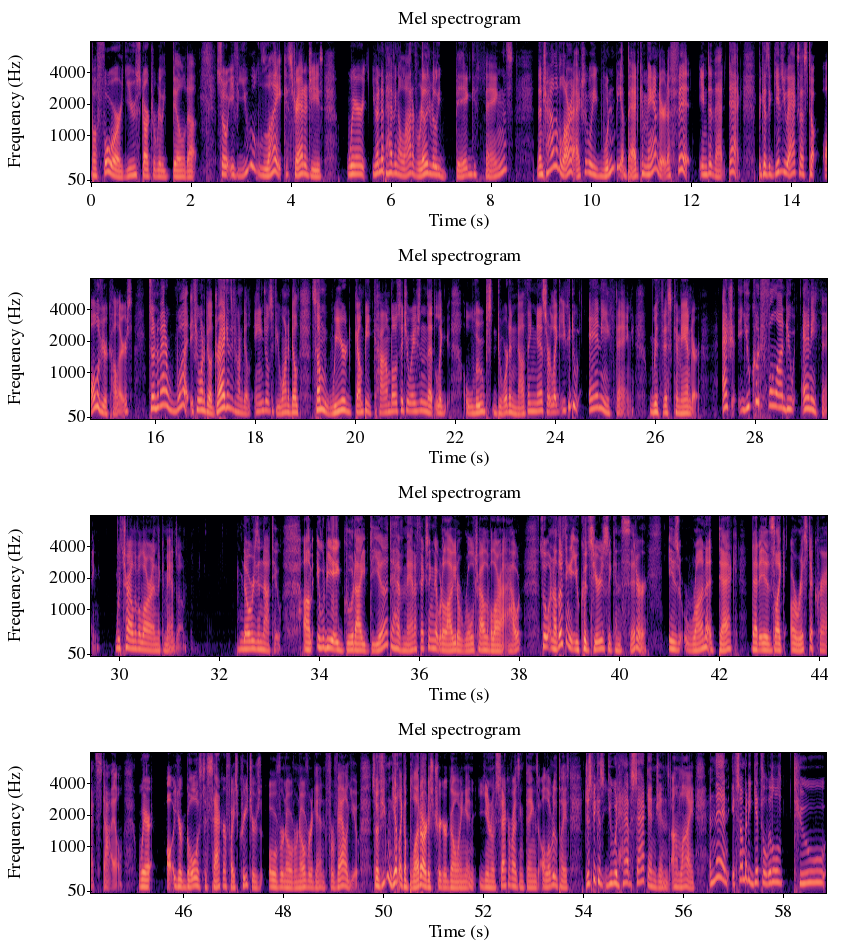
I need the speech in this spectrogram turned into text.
before you start to really build up. So if you like strategies where you end up having a lot of really, really big things, then Child of Alara actually wouldn't be a bad commander to fit into that deck because it gives you access to all of your colors. So no matter what, if you want to build dragons, if you want to build angels, if you want to build some weird gumpy combo situation that like loops door to nothingness or like you could do anything with this commander. Actually, you could full on do anything with Child of Alara in the command zone. No reason not to. Um, it would be a good idea to have mana fixing that would allow you to roll Child of Alara out. So another thing that you could seriously consider is run a deck that is like aristocrat style, where your goal is to sacrifice creatures over and over and over again for value. So if you can get like a blood artist trigger going and you know sacrificing things all over the place just because you would have sack engines online. And then if somebody gets a little too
